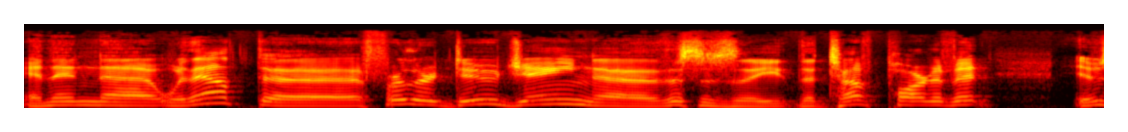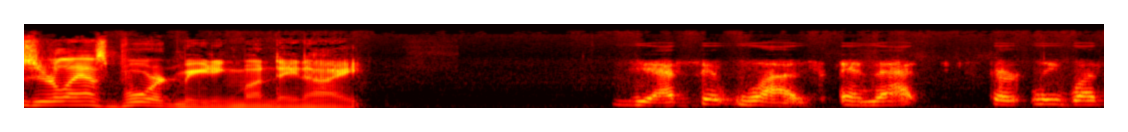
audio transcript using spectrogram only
and then without further ado, Jane, this is the, the tough part of it. It was your last board meeting Monday night. Yes, it was. And that certainly was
